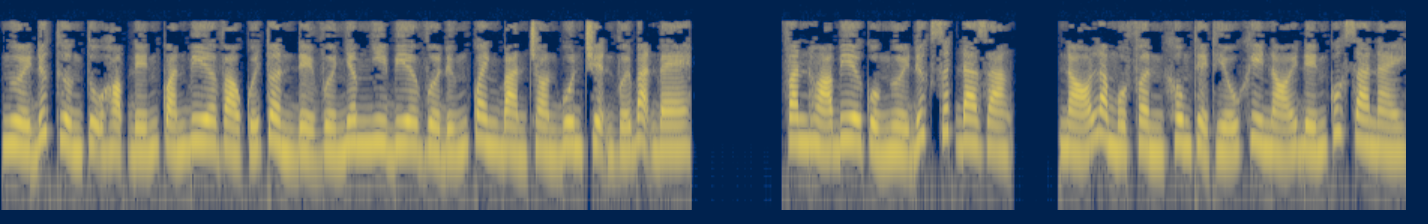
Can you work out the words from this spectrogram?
Người Đức thường tụ họp đến quán bia vào cuối tuần để vừa nhâm nhi bia vừa đứng quanh bàn tròn buôn chuyện với bạn bè. Văn hóa bia của người Đức rất đa dạng. Nó là một phần không thể thiếu khi nói đến quốc gia này.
